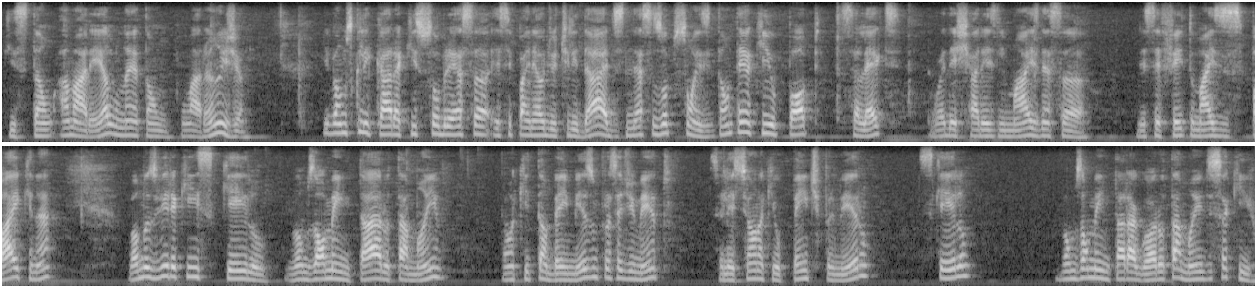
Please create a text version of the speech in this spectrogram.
que estão amarelo, né, estão laranja, e vamos clicar aqui sobre essa, esse painel de utilidades nessas opções. Então tem aqui o Pop Select, vai deixar ele mais nessa, nesse efeito mais spike, né? Vamos vir aqui em Scale, vamos aumentar o tamanho. Então aqui também mesmo procedimento, seleciono aqui o Paint primeiro, Scale, Vamos aumentar agora o tamanho disso aqui,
